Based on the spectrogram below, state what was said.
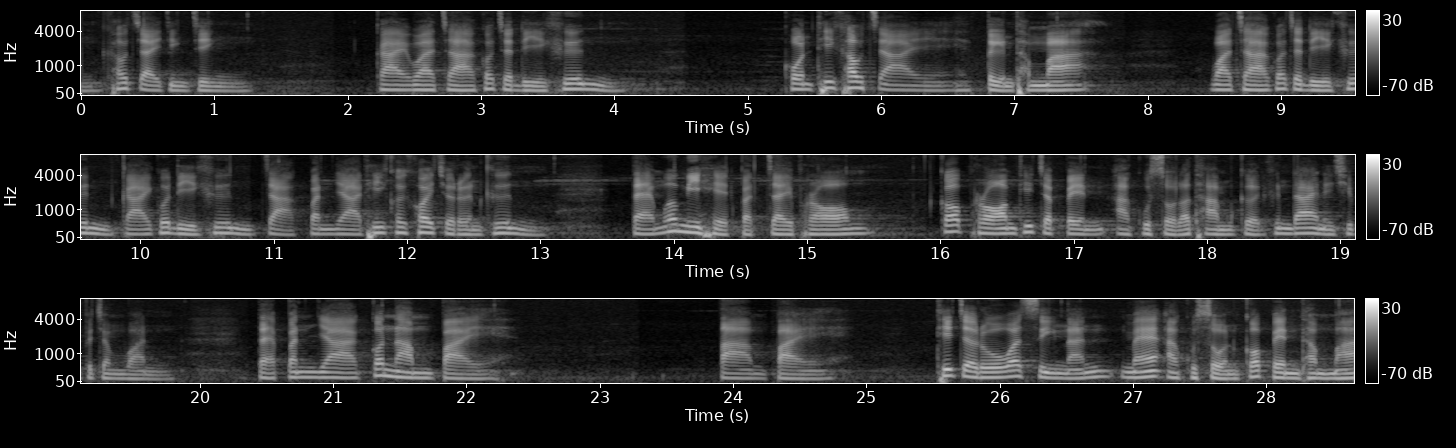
ๆ เข้าใจจริง ๆ กายวาจาก็จะดีขึ้น คนที่เข้าใจตื่นธรรมะ วาจา ก็จะดีขึ้น กายก็ดีขึ้นจากปัญญาที่ค่อย ๆ เจริญขึ้น แต่เมื่อมีเหตุปัจจัยพร้อม ก็พร้อมที่จะเป็นอกุศลธรรมเกิดขึ้นได้ในชีวิตประจำวัน แต่ปัญญาก็นำไป ตามไป ที่จะรู้ว่าสิ่งนั้นแม้อกุศลก็เป็นธรรมะ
